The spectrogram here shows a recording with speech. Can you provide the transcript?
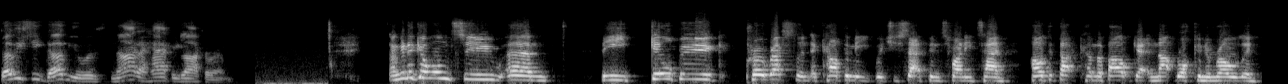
WCW was not a happy locker room. I'm going to go on to um, the Gillberg Pro Wrestling Academy, which you set up in 2010. How did that come about, getting that rocking and rolling?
